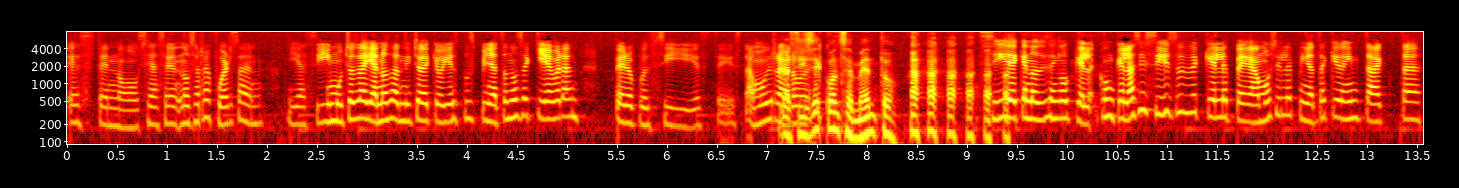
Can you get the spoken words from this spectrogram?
este no se hacen, no se refuerzan y así muchos de allá nos han dicho de que oye tus piñatas no se quiebran, pero pues sí, este está muy raro. Las hice con cemento. sí, de que nos dicen con que con que las hiciste, de que le pegamos y la piñata quedó intacta.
